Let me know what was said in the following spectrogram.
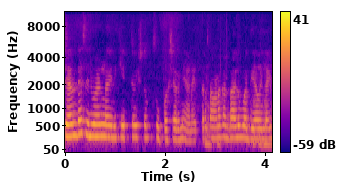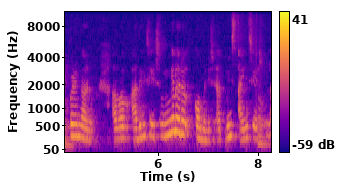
ചേട്ടന്റെ സിനിമകളിൽ എനിക്ക് ഏറ്റവും ഇഷ്ടം സൂപ്പർ ശരണ്യാണ് എത്ര തവണ കണ്ടാലും മതിയാവില്ല ഇപ്പോഴും കാണും. അപ്പം അതിനുശേഷം ഇങ്ങനെ ഒരു കോമ്പിനേഷൻ മീൻസ് അതിന് ശേഷമുള്ള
